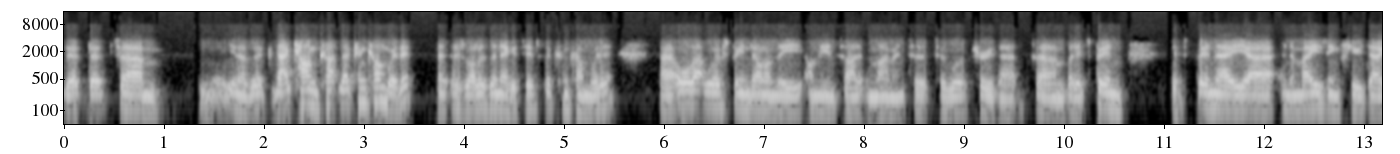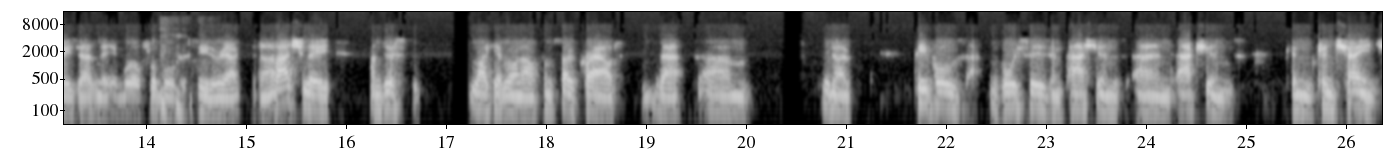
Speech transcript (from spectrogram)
that that um, you know that, that that can come with it, as well as the negatives that can come with it. Uh, all that work's being done on the on the inside at the moment to, to work through that. Um, but it's been it's been a uh, an amazing few days, hasn't it, in world football to see the reaction. And actually, I'm just like everyone else. I'm so proud that um, you know, people's voices and passions and actions can can change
